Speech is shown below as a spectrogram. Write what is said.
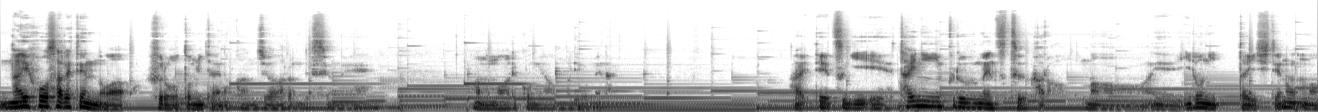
内包されてんのはフロートみたいな感じはあるんですよね。あの回り込みはあんまり読めない。はい。で、次、えー Tiny Improvements to Color。まあ、えー色に対しての、まあ、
